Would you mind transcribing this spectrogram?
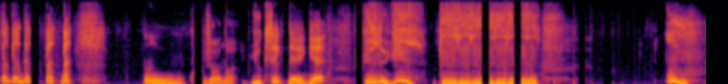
Gel, gel, gel, gel, gel. Oo, kucağına. Yüksek DG. Yüzde yüz. Du, du, du, du, du, du. Uf.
